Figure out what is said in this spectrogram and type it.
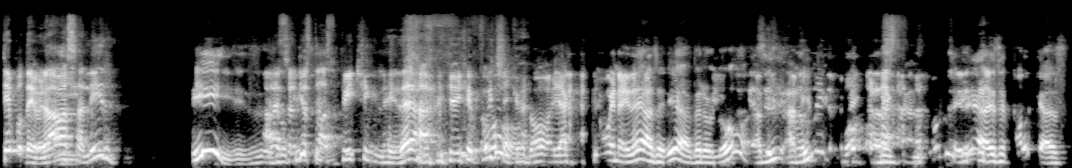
Tipo, ¿de verdad va a salir? Sí. ah, eso yo estás pitching la idea. Yo dije, no, no, ya, qué buena idea sería, pero no, a mí, a mí me, encantó la idea de ese podcast,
